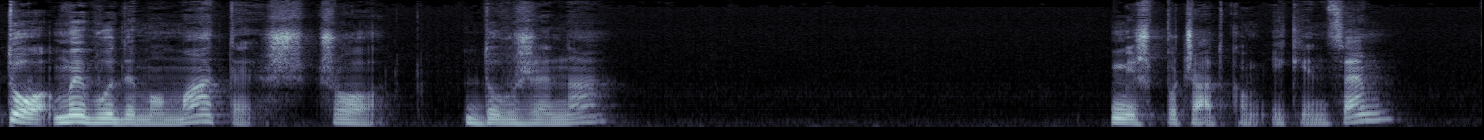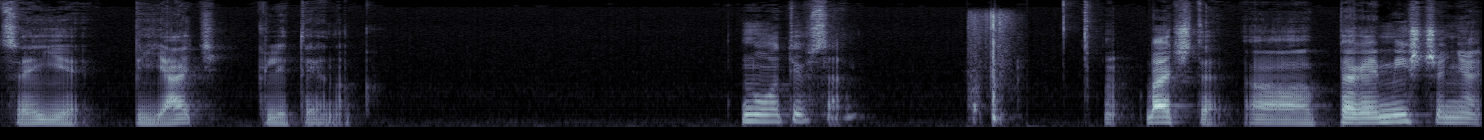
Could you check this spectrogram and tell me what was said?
то ми будемо мати, що довжина між початком і кінцем це є 5 клітинок. Ну, от і все. Бачите, е, переміщення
